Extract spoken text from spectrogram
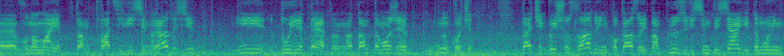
е, воно має там 28 градусів і дує теплим. А там там може, ну коротше, датчик вийшов з ладу, він показує там плюс 80, і тому він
